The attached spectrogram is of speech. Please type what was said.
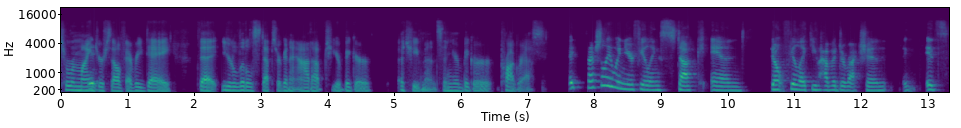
to remind it, yourself every day that your little steps are going to add up to your bigger achievements and your bigger progress. Especially when you're feeling stuck and don't feel like you have a direction it's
